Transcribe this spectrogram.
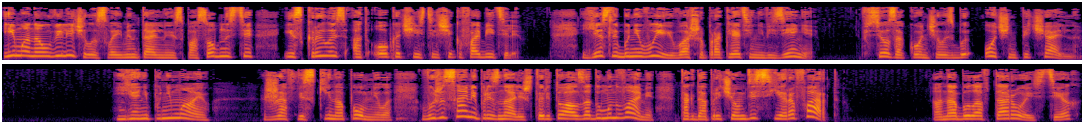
Им она увеличила свои ментальные способности и скрылась от ока чистильщиков обители. Если бы не вы и ваше проклятие невезения, все закончилось бы очень печально. «Я не понимаю», Сжав виски, напомнила. «Вы же сами признали, что ритуал задуман вами. Тогда при чем здесь Сьерра Фарт?» Она была второй из тех,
